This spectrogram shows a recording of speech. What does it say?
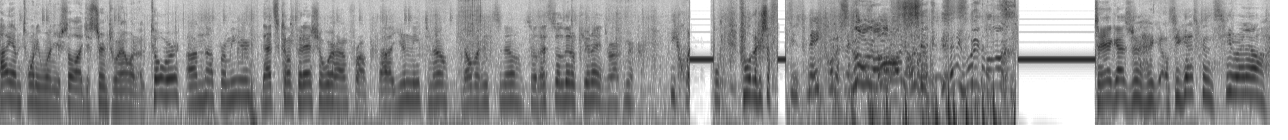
I am 21 years old. I just turned 21 in October. I'm not from here. That's confidential where I'm from. Uh, you don't need to know. Nobody needs to know. So let's do a little Q&A. Drop here. Hijo Fool, there's a fucking snake on the No, no, oh, no, no. Hey, what the? So yeah, guys, so you guys can see right now,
